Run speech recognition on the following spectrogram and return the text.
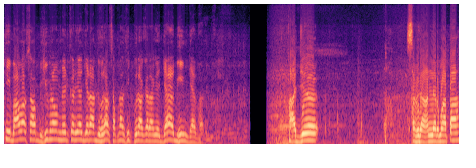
ਕਿ ਬਾਬਾ ਸਾਹਿਬ ਭੀਮ ਅੰਬੇਡਕਰ ਦਾ ਜਿਹੜਾ ਅਧੂਰਾ ਸੁਪਨਾ ਸੀ ਪੂਰਾ ਕਰਾਂਗੇ। ਜੈ ਭੀਮ, ਜੈ ਭਾਰਤ। ਅੱਜ ਸੰਵਿਧਾਨ ਨਿਰਮਾਤਾ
